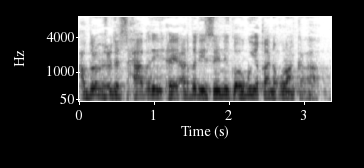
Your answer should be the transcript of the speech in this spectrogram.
Cabdullah mascuud saxaabadii ee ninka ugu yaqaana qur'aanka ahaa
